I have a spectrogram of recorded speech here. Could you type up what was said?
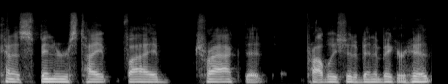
kind of spinners type vibe track that probably should have been a bigger hit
